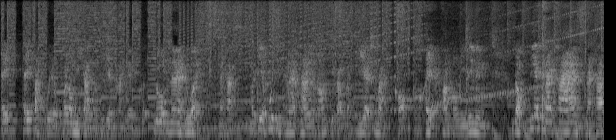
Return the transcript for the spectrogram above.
ได้ได้ต่ำกว่าเดิมเพราะเรามีการลงทะเบียนผ่านเว็บล่วงหน้าด้วยนะครับเมื่อกี้เราพูดถึงธนาคารแล้วเนาะเกี่ยวกับดอกเบี้ยใช่ไหมขอขอขยายความตรงนี้นิดนึงดอกเบี้ยธนาคารนะครับ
